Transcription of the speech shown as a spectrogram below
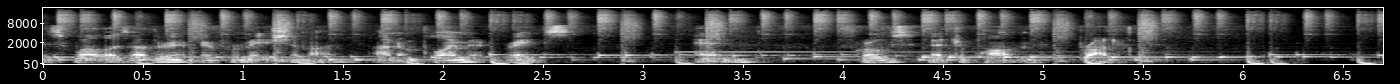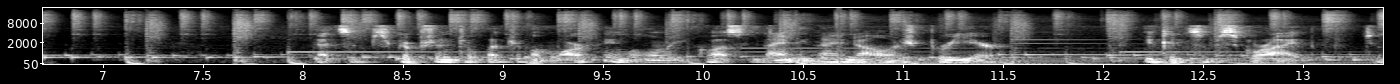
as well as other information on unemployment rates and gross metropolitan product. That subscription to electrical marketing will only cost $99 per year. You can subscribe to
